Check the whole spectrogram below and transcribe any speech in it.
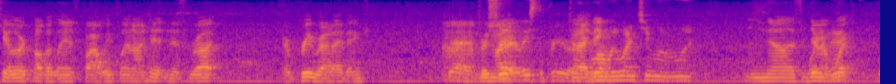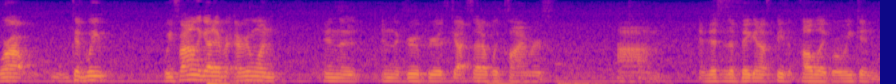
killer public land spot. We plan on hitting this rut or pre-rut, I think. Yeah, Um, for sure. might- At least the pre Cause I rut. The think- one we went to when we went. No, it's a different. We're, we're out because we we finally got every, everyone in the in the group here has got set up with climbers, um, and this is a big enough piece of public where we can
